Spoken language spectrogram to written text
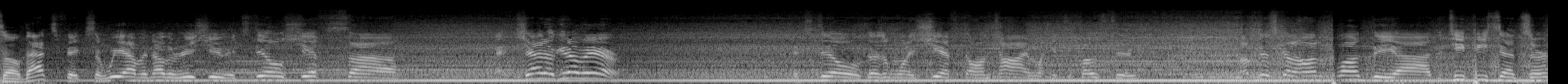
So that's fixed. So we have another issue. It still shifts. Uh, Shadow, get over here. It still doesn't want to shift on time like it's supposed to. I'm just going to unplug the, uh, the TP sensor.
